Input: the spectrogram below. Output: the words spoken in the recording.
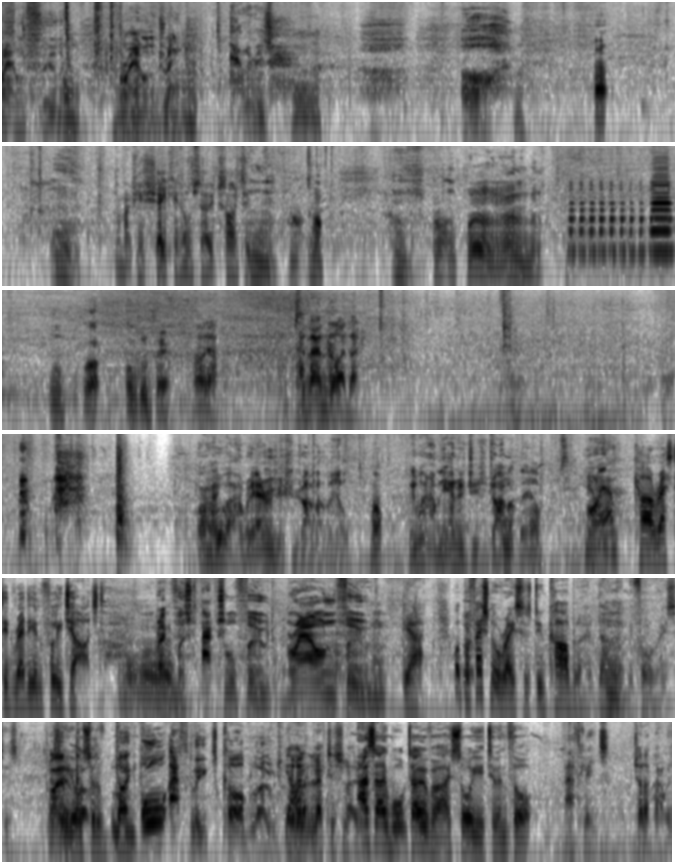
brown food, brown drink, calories. Oh, I'm actually shaking. I'm so excited. Mm, what? All good here. Oh, yeah. It's the van driver. Well, he won't have the energy to drive up the hill. Well, He won't have the energy to drive up the hill. Here I am, car rested, ready and fully charged. Mm. Breakfast, actual food, brown food. Mm. Yeah. Well, professional racers do carb load, don't they, mm. before races? Right, So and you're sort of going... like all athletes, carb load. Yeah, They don't lettuce load. As I walked over, I saw you two and thought, athletes. Shut up, Aaron.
